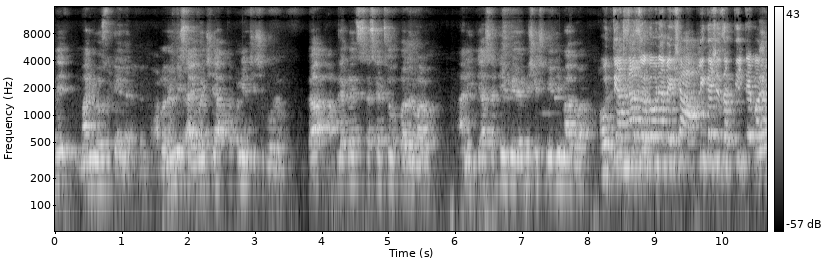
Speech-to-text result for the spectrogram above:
ते मानवी वस्तू घ्यायला. म्हणून मी साहेबांशी आता पण यांच्याशी बोललो का आपल्याकडे सस्यांचं उत्पादन वाढव आणि त्यासाठी विशेष निधी मागवा. त्यांना जगवण्यापेक्षा आपली कशी जगतील ते बघा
